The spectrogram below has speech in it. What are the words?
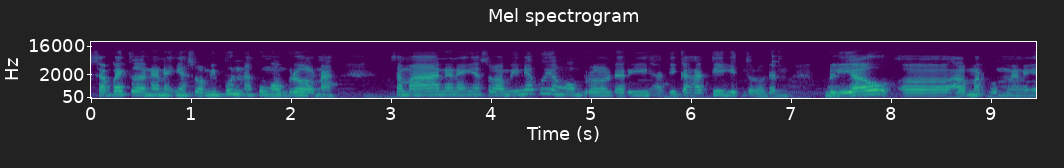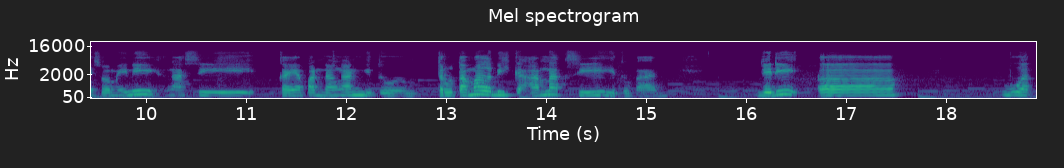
sampai ke neneknya suami pun aku ngobrol. Nah, sama neneknya suami ini aku yang ngobrol dari hati ke hati gitu loh. Dan beliau uh, almarhum neneknya suami ini ngasih kayak pandangan gitu. Terutama lebih ke anak sih gitu kan. Jadi uh, buat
